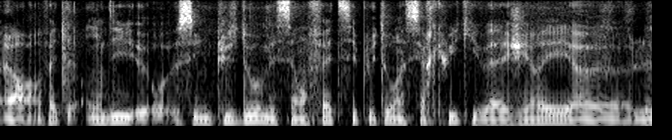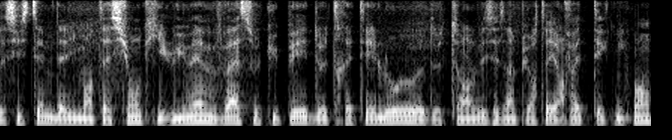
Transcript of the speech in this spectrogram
Alors, en fait, on dit euh, c'est une puce d'eau, mais c'est en fait c'est plutôt un circuit qui va gérer euh, le système d'alimentation, qui lui-même va s'occuper de traiter l'eau, de t'enlever ses impuretés. En fait, techniquement,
